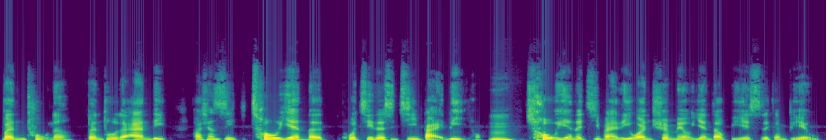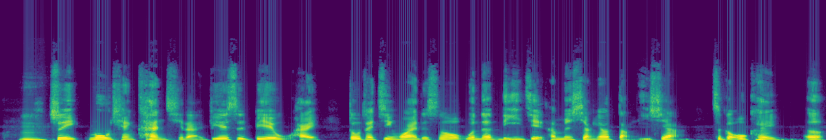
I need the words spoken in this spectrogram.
本土呢，本土的案例好像是抽验了，我记得是几百例哦，嗯抽验了几百例，完全没有验到 BA 四跟 BA 五。嗯所以目前看起来，BA 四、BA 五还都在境外的时候，我能理解他们想要挡一下，这个 OK。呃，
